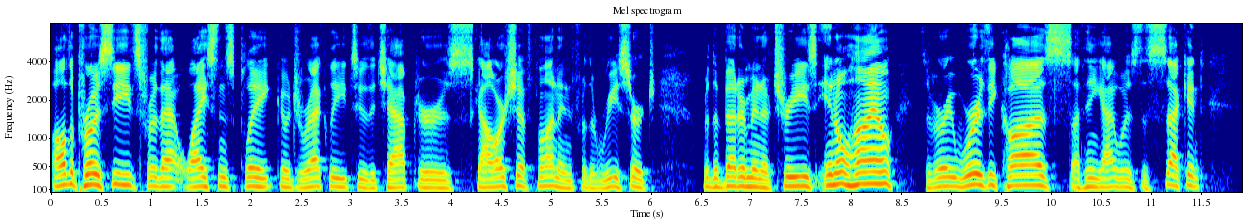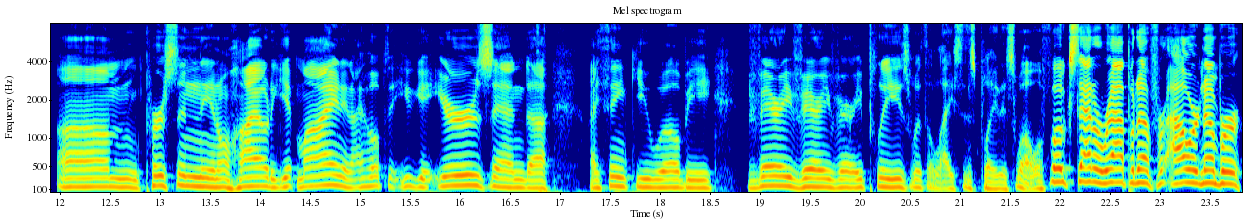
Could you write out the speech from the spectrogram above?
All the proceeds for that license plate go directly to the chapter's scholarship fund and for the research for the betterment of trees in Ohio. It's a very worthy cause. I think I was the second um, person in Ohio to get mine, and I hope that you get yours. And uh, I think you will be very, very, very pleased with the license plate as well. Well, folks, that'll wrap it up for hour number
